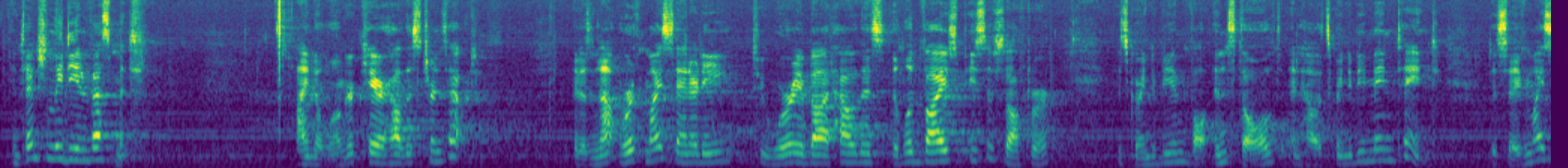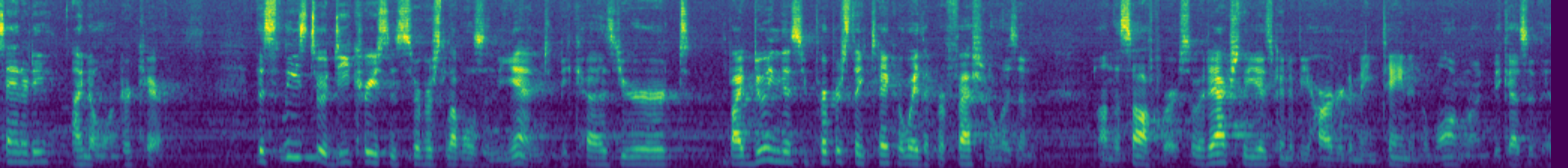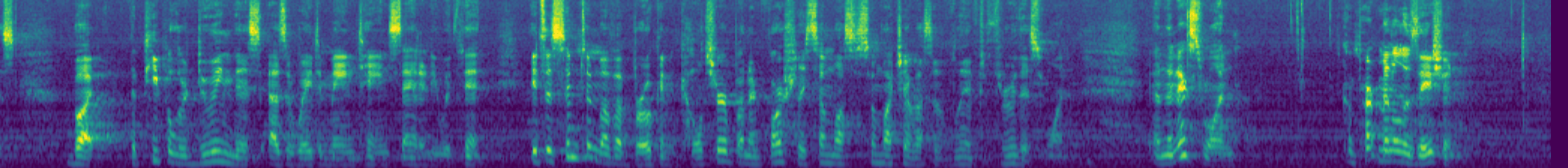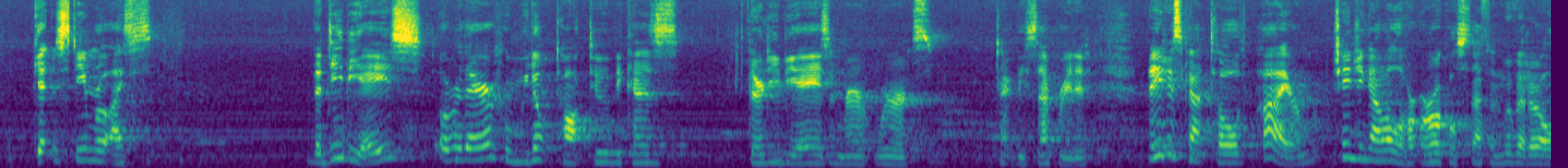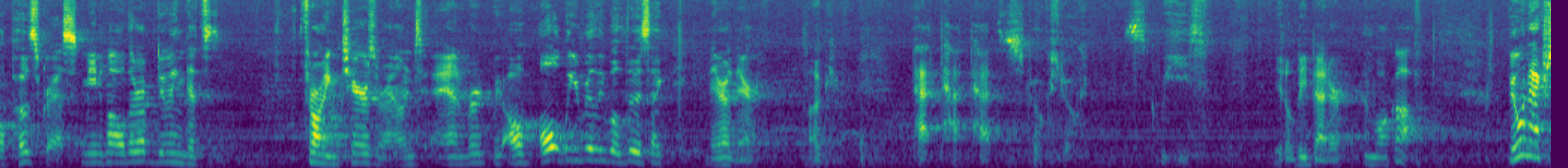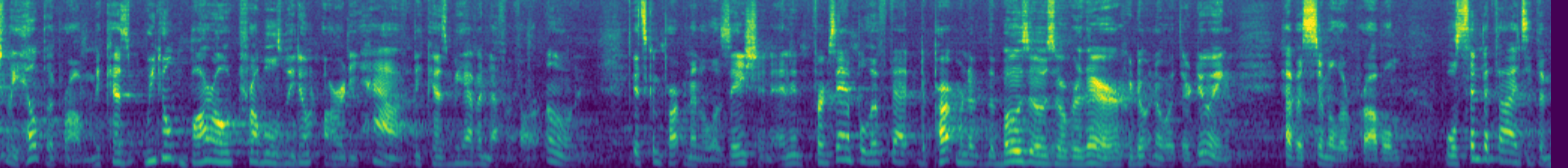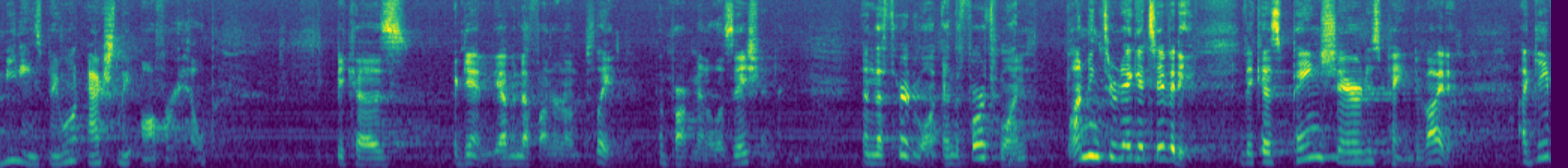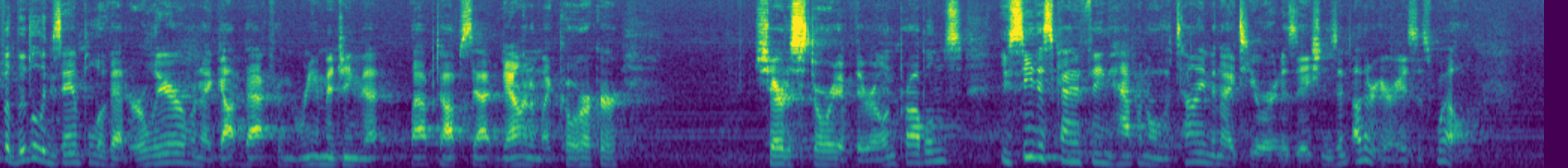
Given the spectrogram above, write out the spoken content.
intentionally deinvestment. I no longer care how this turns out. It is not worth my sanity to worry about how this ill-advised piece of software is going to be installed and how it's going to be maintained. To save my sanity, I no longer care. This leads to a decrease in service levels in the end because you're, by doing this, you purposely take away the professionalism on the software. So it actually is going to be harder to maintain in the long run because of this. But the people are doing this as a way to maintain sanity within. It's a symptom of a broken culture, but unfortunately so much, so much of us have lived through this one. And the next one, compartmentalization. Getting steamroll, the DBAs over there, whom we don't talk to because their DBAs and where, it's tightly separated. They just got told, hi, we're changing out all of our Oracle stuff and moving it all to Postgres. Meanwhile, they're up doing this, throwing chairs around, and we, all, all we really will do is like, there, there, hug, pat, pat, pat, stroke, stroke, squeeze. It'll be better, and walk off. We won't actually help the problem because we don't borrow troubles we don't already have because we have enough of our own. It's compartmentalization. And in, for example, if that department of the bozos over there who don't know what they're doing have a similar problem, we'll sympathize at the meetings, but we won't actually offer help because, again, we have enough on our own plate. Compartmentalization. And the third one, and the fourth one, bonding through negativity because pain shared is pain divided. I gave a little example of that earlier when I got back from reimaging that laptop, sat down, and my coworker shared a story of their own problems. You see this kind of thing happen all the time in IT organizations and other areas as well.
